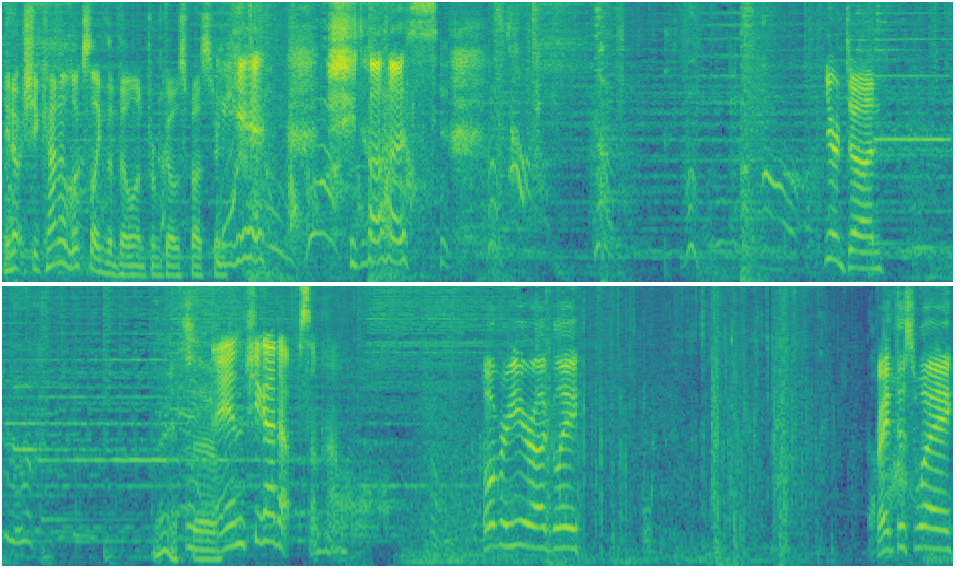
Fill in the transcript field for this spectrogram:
You know, she kind of looks like the villain from Ghostbusters. Yeah, she does. You're done. All right, so And she got up somehow. over here, ugly. Right this way.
